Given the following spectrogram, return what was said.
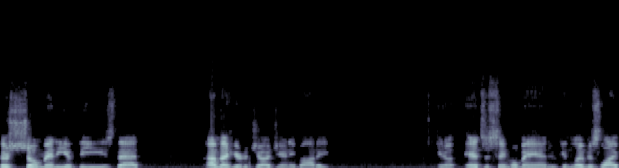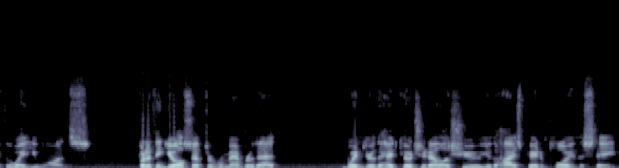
there's so many of these that I'm not here to judge anybody. You know, Ed's a single man who can live his life the way he wants. But I think you also have to remember that when you're the head coach at LSU, you're the highest paid employee in the state.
